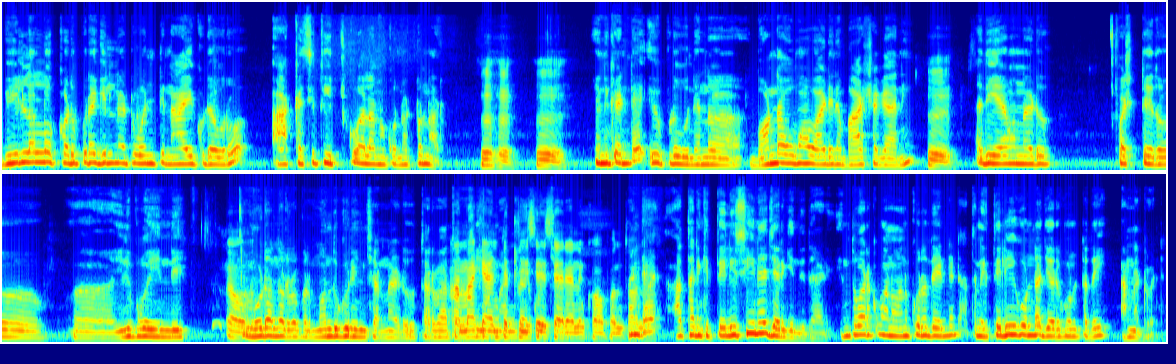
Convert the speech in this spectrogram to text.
వీళ్ళల్లో కడుపు రగిలినటువంటి నాయకుడు ఎవరో ఆ కసి తీర్చుకోవాలనుకున్నట్టున్నారు. ఎందుకంటే ఇప్పుడు నిన్న బొండా ఉమా వాడిన భాష కానీ అది ఏమన్నాడు? ఫస్ట్ ఏదో ఇది పోయింది. మూడు వందల రూపాయల మందు గురించి అన్నాడు. తర్వాత అంటే అతనికి తెలిసినే జరిగింది దాడి. ఇంతవరకు మనం అనుకున్నది ఏంటంటే అతనికి తెలియకుండా జరుగుంటది అన్నటువంటి.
